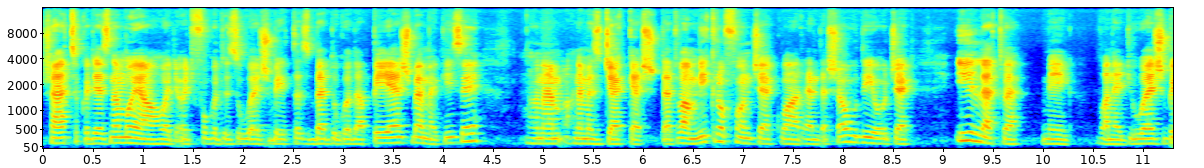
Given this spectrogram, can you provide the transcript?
srácok, hogy ez nem olyan, hogy, hogy fogod az USB-t, ezt bedugod a PS-be, meg izé, hanem, hanem ez jackes. Tehát van mikrofon jack, van rendes audio jack, illetve még van egy USB,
